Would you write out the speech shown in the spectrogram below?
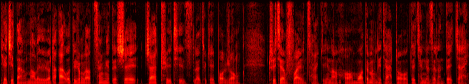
thế chỉ ta là yo ta cả ở trong là sáng ngày thế sẽ cha treaties là cho cái bỏ rong treaty of fine ta cái họ mua tới mạng để cha cho tới chân New Zealand, tới chạy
